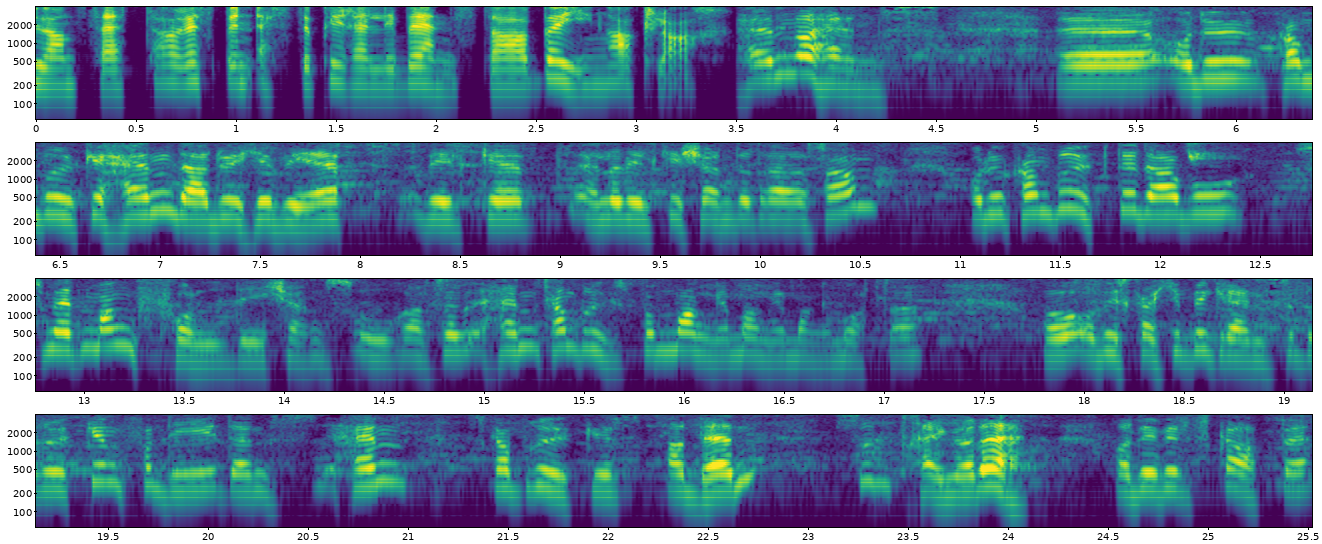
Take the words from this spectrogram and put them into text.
Uansett har Espen Ester Pirelli Benestad bøyinga klar. Hen og hens. Eh, og du kan bruke hen der du ikke vet hvilket eller hvilket kjønn det dreier seg om. Og du kan bruke det der hvor, som er et mangfoldig kjønnsord. Altså hen kan brukes på mange, mange, mange måter. Og, og vi skal ikke begrense bruken, fordi den hen skal brukes av den som trenger det. Og det vil skape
